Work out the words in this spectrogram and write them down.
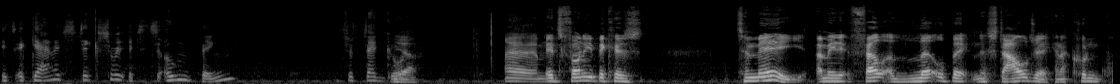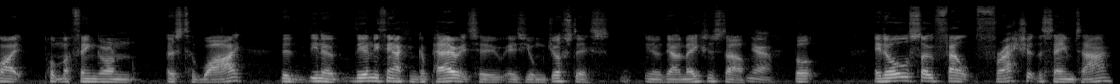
it's again it sticks to it. It's its own thing. It's just dead good. Yeah. Um, It's funny because to me, I mean, it felt a little bit nostalgic, and I couldn't quite put my finger on as to why. The you know the only thing I can compare it to is Young Justice, you know the animation style, yeah. but it also felt fresh at the same time.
